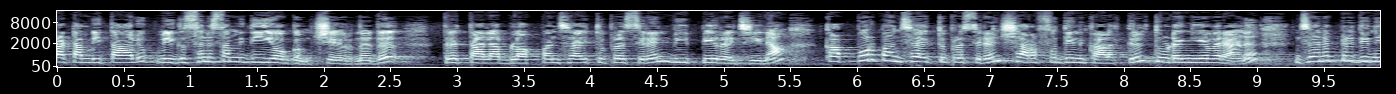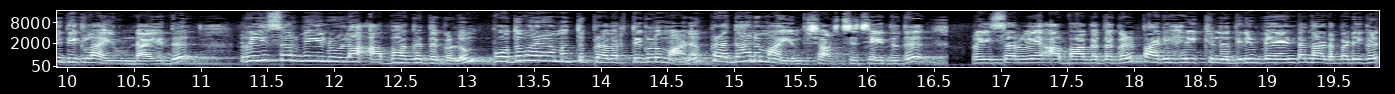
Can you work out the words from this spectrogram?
പട്ടാമ്പി താലൂക്ക് വികസന സമിതി യോഗം ചേർന്നത്. Thrithala block panchayat president V P Rejeena Kappur panchayat president Sharafudheen Kalathil തുടങ്ങിയവരാണ് ജനപ്രതിനിധികളായി ഉണ്ടായത്. റീസർവേയിലുള്ള അപാകതകളും പൊതുമരാമത്ത് പ്രവർത്തികളുമാണ് പ്രധാനമായും ചർച്ച ചെയ്തത്. റീസർവേ അപാകതകൾ പരിഹരിക്കുന്നതിന് വേണ്ട നടപടികൾ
